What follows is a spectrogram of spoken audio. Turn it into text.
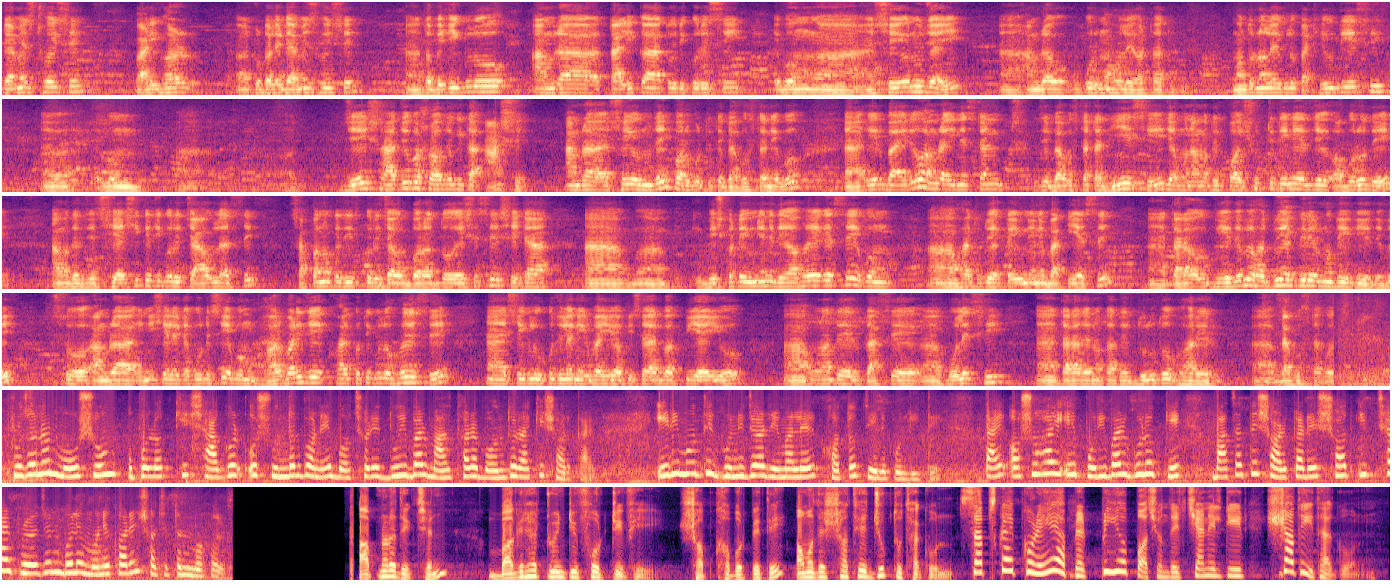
ড্যামেজড হয়েছে। বাড়িঘর টোটালি ড্যামেজ হয়েছে। তবে এগুলো আমরা তালিকা তৈরি করেছি এবং সেই অনুযায়ী আমরা উপর মহলে অর্থাৎ মন্ত্রণালয় এগুলো পাঠিয়েও দিয়েছি এবং যে সাহায্য বা সহযোগিতা আসে, আমরা সেই অনুযায়ী পরবর্তীতে ব্যবস্থা নেব। এর বাইরেও আমরা ইনস্ট্যান্ট যে ব্যবস্থাটা নিয়েছি, যেমন আমাদের পঁয়ষট্টি দিনের যে অবরোধে আমাদের যে ছিয়াশি কেজি করে চাউল আছে, ছাপ্পান্ন কেজি করে চাউল বরাদ্দ এসেছে, সেটা বেশ কটা ইউনিয়নে দেওয়া হয়ে গেছে এবং হয়তো দু একটা ইউনিয়নে বাকি আছে। তারাও দিয়ে দেবে হয়তো দু একদিনের মধ্যেই দিয়ে দেবে। সো আমরা ইনিশিয়াল এটা করেছি এবং ঘরবাড়ি যে ক্ষয়ক্ষতিগুলো হয়েছে সেগুলো উপজেলা নির্বাহী অফিসার বা পিআইও ওনাদের কাছে বলেছি তারা যেন তাদের দ্রুত ঘরের ব্যবস্থা করে। প্রজনন মৌসুম উপলক্ষে সাগর ও সুন্দরবনে বছরে দুইবার মাছ ধরা বন্ধ রাখে সরকার। এরই মধ্যে ঘূর্ণিঝড় রেমালের ক্ষত জেলেপল্লিতে তাই অসহায় এই পরিবারগুলোকে বাঁচাতে সরকারের সৎ ইচ্ছার প্রয়োজন বলে মনে করেন সচেতন মহল। আপনারা দেখছেন বাগেরহাট টোয়েন্টি ফোর টিভি। সব খবর পেতে আমাদের সাথে যুক্ত থাকুন। সাবস্ক্রাইব করে আপনার প্রিয় পছন্দের চ্যানেলটির সাথেই থাকুন।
